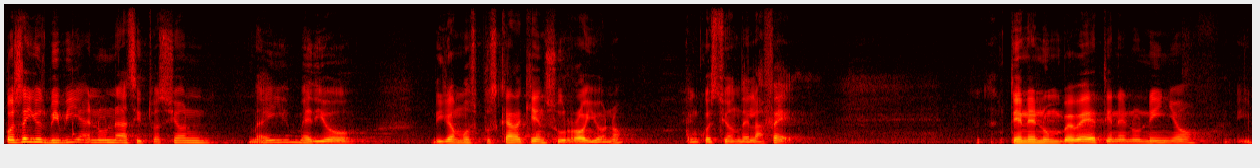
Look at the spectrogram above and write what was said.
pues ellos vivían una situación ahí medio digamos, pues cada quien su rollo, ¿no? En cuestión de la fe. Tienen un bebé, tienen un niño, y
